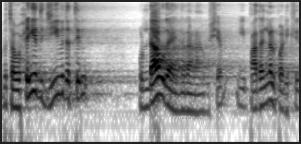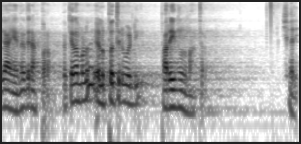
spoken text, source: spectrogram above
അപ്പോൾ തൗഹീദ് ജീവിതത്തിൽ ഉണ്ടാവുക എന്നതാണ് ആവശ്യം ഈ പദങ്ങൾ പഠിക്കുക എന്നതിനപ്പുറം. ഒക്കെ നമ്മൾ എളുപ്പത്തിന് വേണ്ടി പറയുന്നത് മാത്രം. ശരി.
